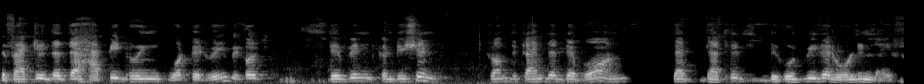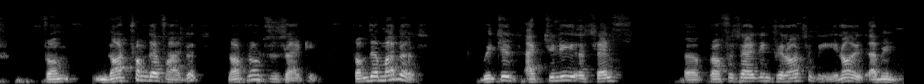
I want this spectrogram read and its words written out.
The fact is that they're happy doing what they're doing because they've been conditioned from the time that they're born that that is going to be their role in life from not from their fathers, not from society, from their mothers, which is actually a self uh, prophesizing philosophy. You know, I mean,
